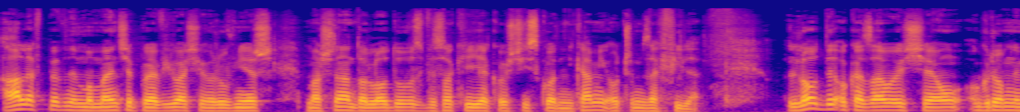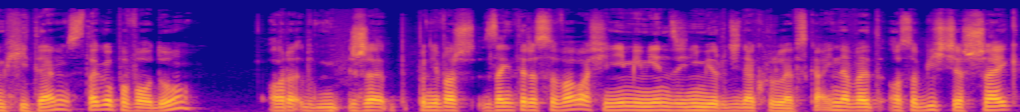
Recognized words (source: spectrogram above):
ale w pewnym momencie pojawiła się również maszyna do lodów z wysokiej jakości składnikami, o czym za chwilę. Lody okazały się ogromnym hitem. Z tego powodu, że ponieważ zainteresowała się nimi między innymi rodzina królewska i nawet osobiście szejk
